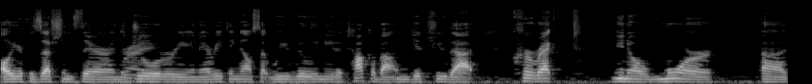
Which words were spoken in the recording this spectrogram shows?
all your possessions there and the right. jewelry and everything else that we really need to talk about and get you that correct, you know, more uh,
